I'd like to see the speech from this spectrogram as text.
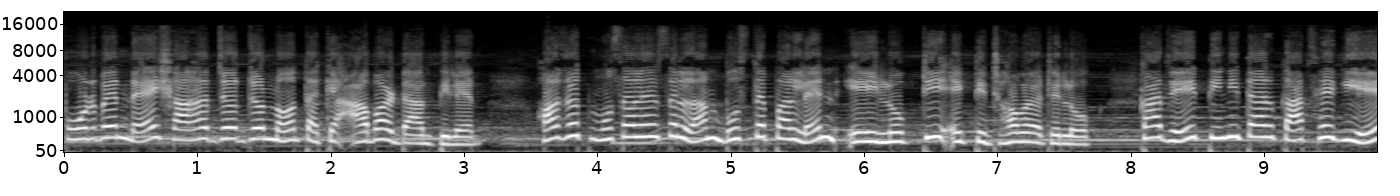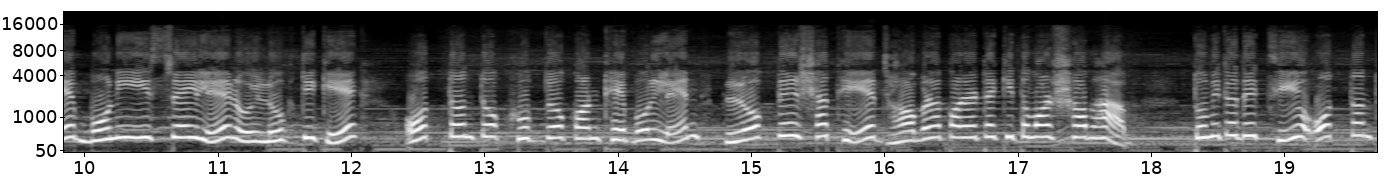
পূর্বের ন্যায় সাহায্যের জন্য তাকে আবার ডাক দিলেন। হজরত মুসা আলাহিসাল্লাম বুঝতে পারলেন এই লোকটি একটি ঝগড়াটে লোক। কাজে তিনি তার কাছে গিয়ে বনি ইসরায়েলের ওই লোকটিকে অত্যন্ত ক্ষুব্ধ কণ্ঠে বললেন, লোকদের সাথে ঝগড়া করাটা কি তোমার স্বভাব? তুমি তো দেখছি অত্যন্ত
